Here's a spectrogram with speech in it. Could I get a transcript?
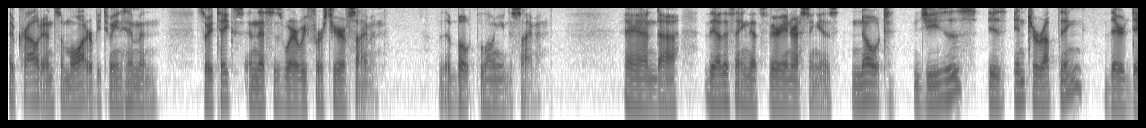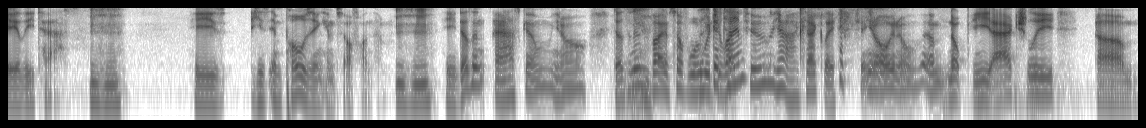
the crowd and some water between him and. So he takes, and this is where we first hear of Simon, the boat belonging to Simon. And uh, the other thing that's very interesting is note Jesus is interrupting their daily tasks. He's he's imposing himself on them. Mm-hmm. He doesn't ask them, you know, doesn't invite himself. Well, would you good like to? Yeah, exactly. you know, you know. Um, nope. He actually um,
